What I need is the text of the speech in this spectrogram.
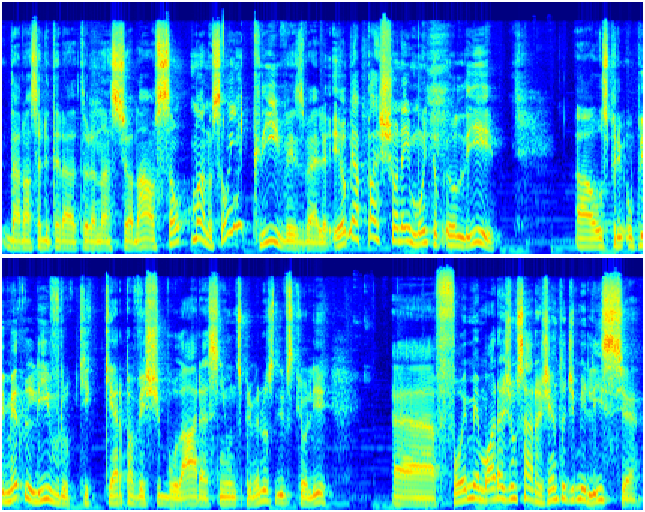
da nossa literatura nacional são, mano, são incríveis, velho. Eu me apaixonei muito, eu li ah, os o primeiro livro que, que era pra vestibular, assim, um dos primeiros livros que eu li ah, foi Memórias de um Sargento de Milícia,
